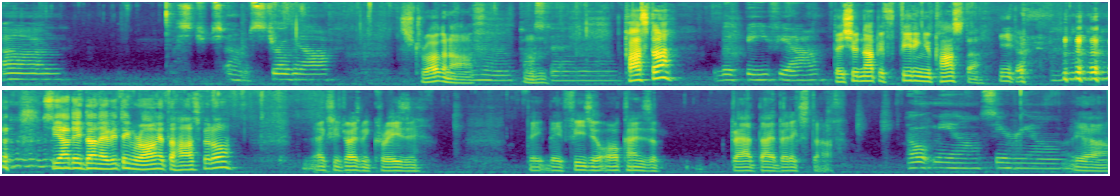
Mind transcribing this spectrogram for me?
Um, st- um, stroganoff. Stroganoff. hmm Pasta, yeah. Pasta? With beef, yeah. They should not be feeding you pasta either. See how they done everything wrong at the hospital? Actually drives me crazy. They they feed you all kinds of bad diabetic stuff. Oatmeal, cereal. Yeah.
